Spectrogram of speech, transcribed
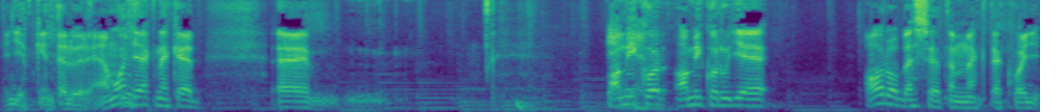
egyébként előre elmondják neked. Ö, amikor, amikor ugye arról beszéltem nektek, hogy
